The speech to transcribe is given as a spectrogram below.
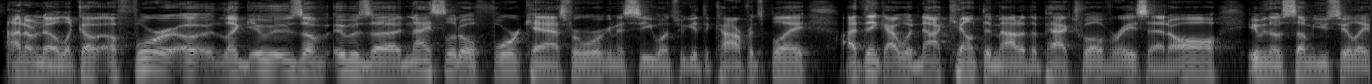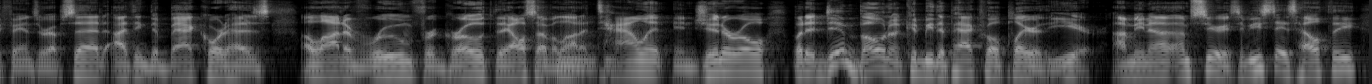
I don't know, like a, a four, uh, like it was a it was a nice little forecast for what we're going to see once we get to conference play. I think I would not count them out of the Pac-12 race at all, even though some UCLA fans are upset. I think the backcourt has a lot of room for growth. They also have a lot of Mm-hmm. talent in general. But Adem Bona could be the Pac-12 Player of the Year. I mean, I, I'm serious. If he stays healthy,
